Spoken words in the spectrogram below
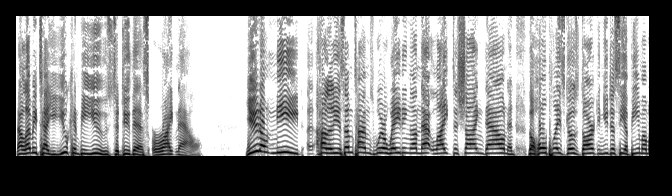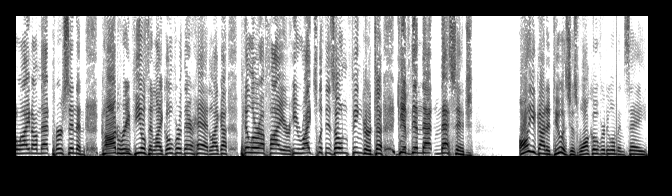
Now, let me tell you, you can be used to do this right now. You don't need, uh, hallelujah. Sometimes we're waiting on that light to shine down and the whole place goes dark and you just see a beam of light on that person and God reveals it like over their head, like a pillar of fire. He writes with his own finger to give them that message. All you got to do is just walk over to him and say,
